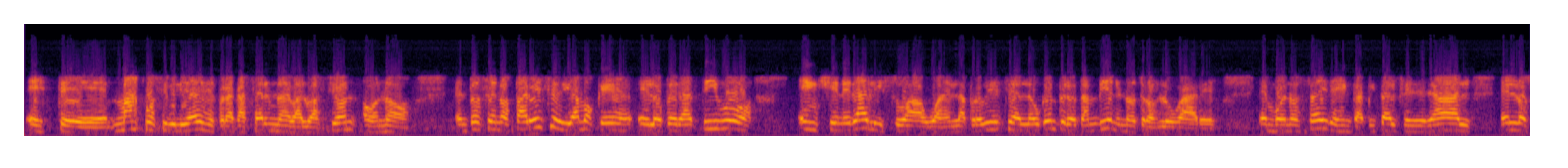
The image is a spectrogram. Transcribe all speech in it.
este, más posibilidades de fracasar en una evaluación o no. Entonces nos parece, digamos, que el operativo en general hizo agua en la provincia del Neuquén, pero también en otros lugares, en Buenos Aires, en Capital Federal, en los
